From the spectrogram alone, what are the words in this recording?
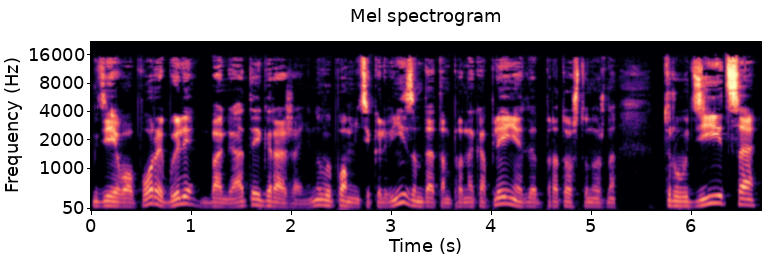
где его опорой были богатые горожане. Ну, вы помните кальвинизм, да, там про накопление, про то, что нужно трудиться,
